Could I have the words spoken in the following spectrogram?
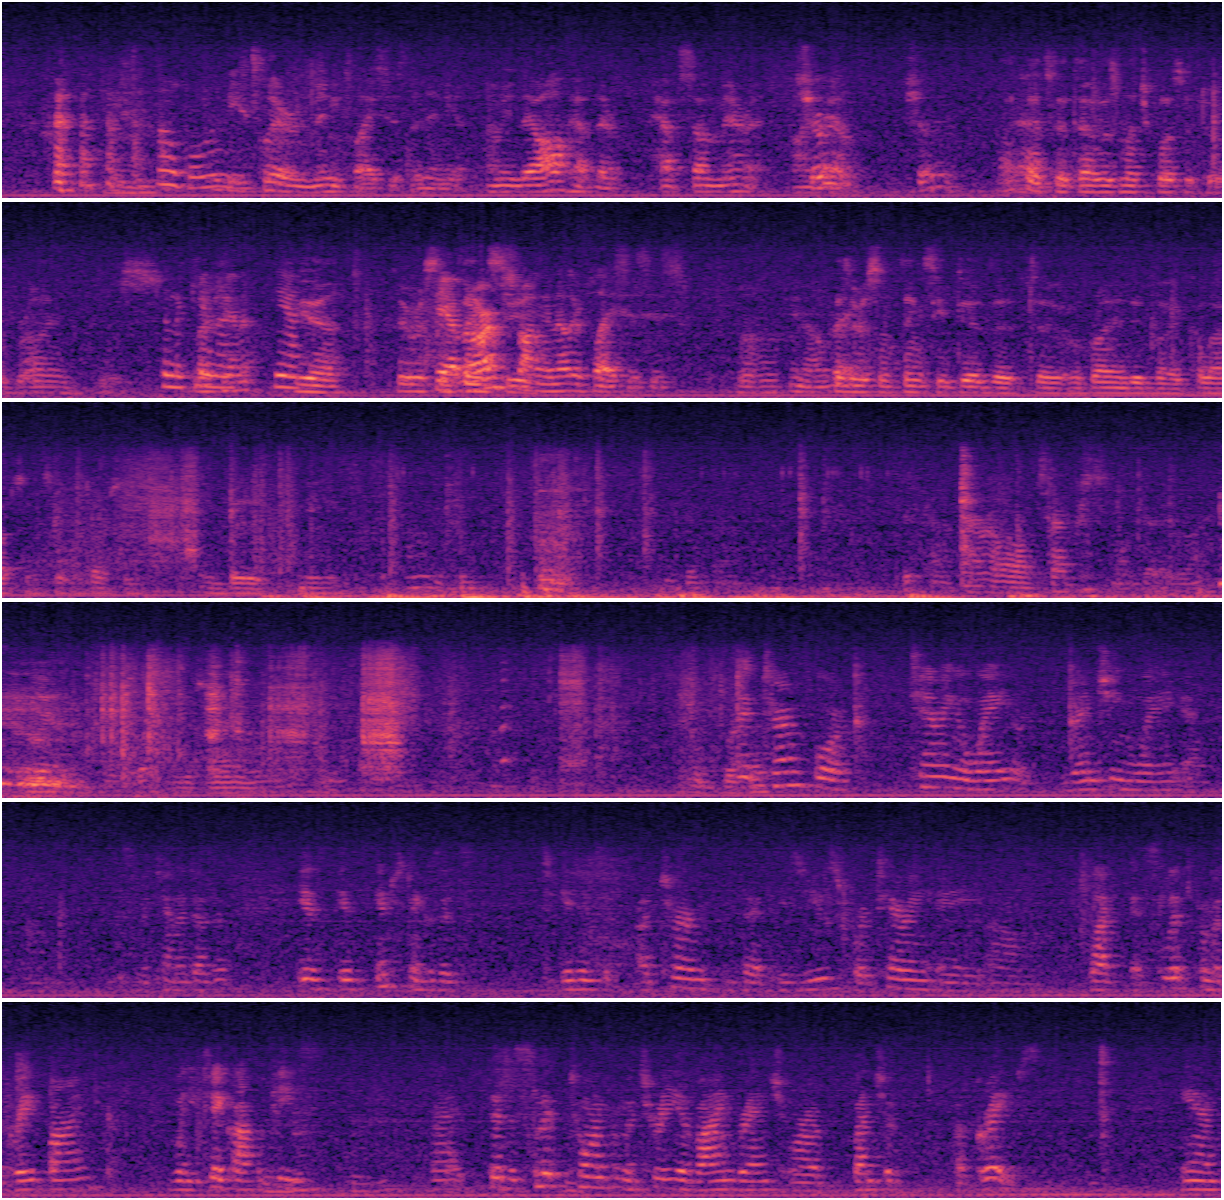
Oh, boy. He's clearer in many places than any other. I mean, they all have their, have some merit. Sure, sure. I thought that that was much closer to O'Brien. It The MacKenna, MacKenna? yeah. Yeah, there were some Yeah, but things he- Armstrong in other places is You know, Because there were some things he did that uh, O'Brien did by collapsing certain types of embedded meaning. Good kind of parallel text, okay, right? Yeah. Which one? What's The term for tearing away or wrenching away, as um, this MacKenna does it, is, is interesting because it's, it is a term that is used for tearing a, um, like a slip from a grapevine, when you take off a piece, right? There's a slip torn from a tree, a vine branch, or a bunch of, of grapes. And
